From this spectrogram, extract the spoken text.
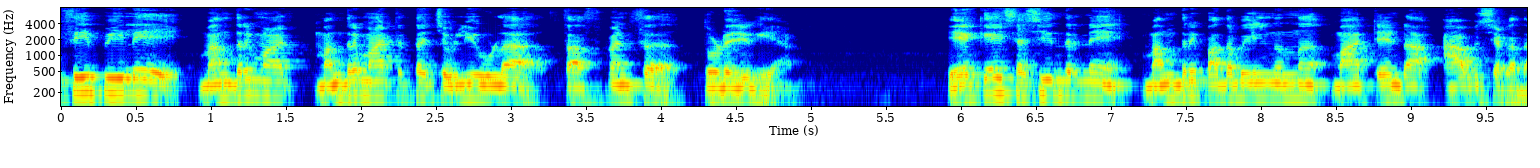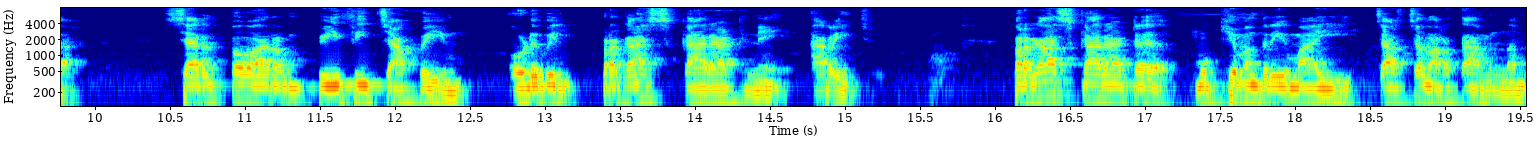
സി പിയിലെ മന്ത്രിമാ മന്ത്രിമാറ്റത്തെ ചൊല്ലിയുള്ള സസ്പെൻസ് തുടരുകയാണ്. എ കെ ശശീന്ദ്രനെ മന്ത്രി പദവിയിൽ നിന്ന് മാറ്റേണ്ട ആവശ്യകത ശരത് പവാറും പി സി ചാക്കോയും ഒടുവിൽ പ്രകാശ് കാരാട്ടിനെ അറിയിച്ചു. പ്രകാശ് കാരാട്ട് മുഖ്യമന്ത്രിയുമായി ചർച്ച നടത്താമെന്നും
